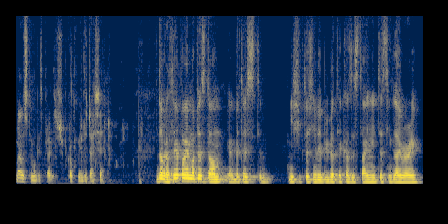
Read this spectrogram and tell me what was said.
no zresztą mogę sprawdzić szybko w międzyczasie. Dobra, to ja powiem o JustDOM. Jakby to jest, jeśli ktoś nie wie, biblioteka ze stajni Testing Library,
